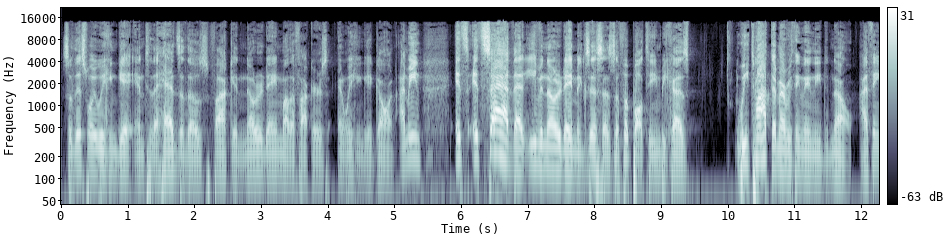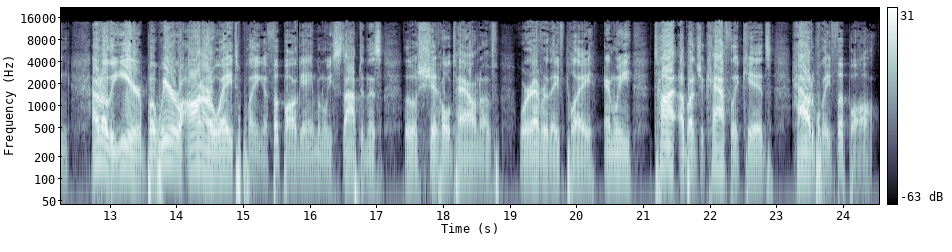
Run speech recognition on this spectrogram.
so this way we can get into the heads of those fucking Notre Dame motherfuckers and we can get going. I mean, it's it's sad that even Notre Dame exists as a football team because we taught them everything they need to know. I think I don't know the year, but we were on our way to playing a football game when we stopped in this little shithole town of wherever they play, and we taught a bunch of Catholic kids how to play football.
